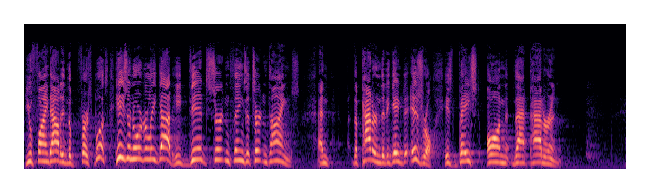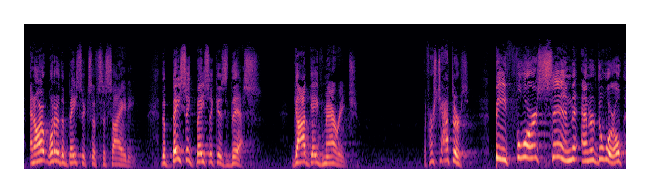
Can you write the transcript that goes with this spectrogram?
You find out in the first books, He's an orderly God. He did certain things at certain times. And the pattern that He gave to Israel is based on that pattern. And our, what are the basics of society? The basic basic is this God gave marriage. The first chapters. Before sin entered the world,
